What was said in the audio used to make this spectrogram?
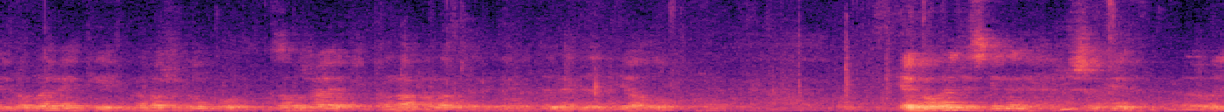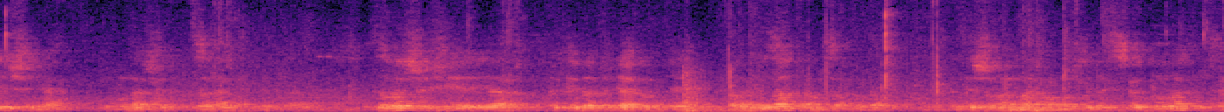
ті проблеми, які, на вашу думку, заважають нам наладити ефективний діалог. І обговорити спільні шляхи е, вирішення наших загальних питань. Завершивши, я хотів би подякувати організаторам заходу що ми маємо можливість спілкуватися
